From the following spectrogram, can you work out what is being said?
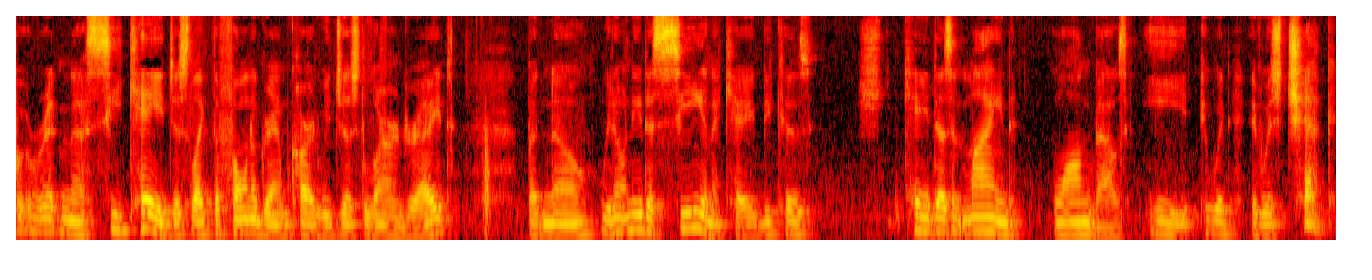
written a CK just like the phonogram card we just learned, right? But no, we don't need a C and a K because K doesn't mind long vowels. E, it would, if it was check,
